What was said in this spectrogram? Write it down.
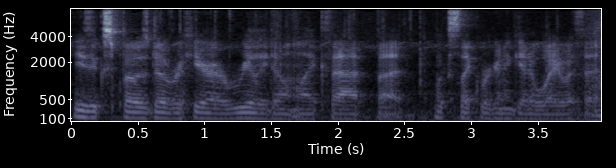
He's exposed over here. I really don't like that, but looks like we're going to get away with it.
